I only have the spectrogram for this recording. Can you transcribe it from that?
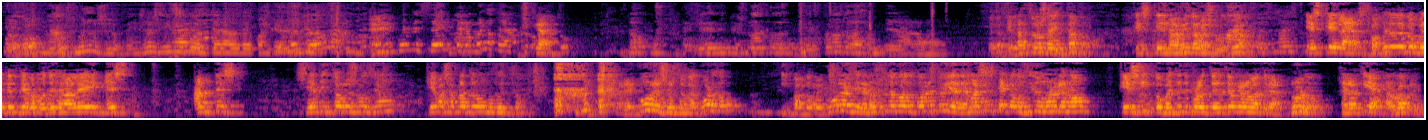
Bueno, si lo piensas, sí se puede enterar de cualquier cosa. ¿Eh? puede ser, pero bueno, que la ¿Qué acto? No, pues, quiere decir que es un acto de esto no te vas a enterar. Pero que el acto no se ha dictado. Es que no ha habido resolución. Es que las conceptos de competencia, como dice la ley, es antes, si has dictado resolución, ¿qué vas a plantear un conflicto? Recurres o estás de acuerdo, y cuando recurras digas, no estoy de acuerdo con esto, y además es que ha conocido un órgano que es incompetente por el territorio material. Nulo. Jerarquía, anulable.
